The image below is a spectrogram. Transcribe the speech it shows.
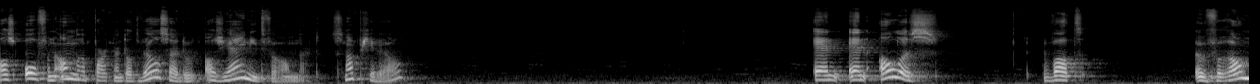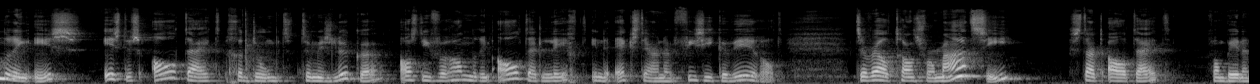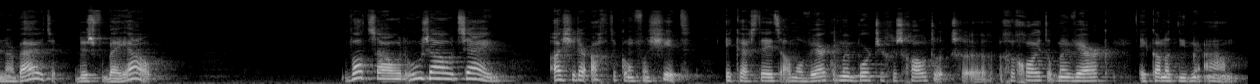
Alsof een andere partner dat wel zou doen als jij niet verandert. Snap je wel? En, en alles wat een verandering is, is dus altijd gedoemd te mislukken als die verandering altijd ligt in de externe fysieke wereld. Terwijl transformatie start altijd van binnen naar buiten, dus bij jou. Wat zou het, hoe zou het zijn als je erachter komt van shit, ik krijg steeds allemaal werk op mijn bordje geschoten, gegooid op mijn werk, ik kan het niet meer aan.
